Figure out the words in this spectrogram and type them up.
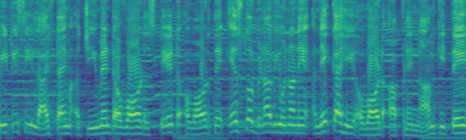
PTC lifetime achievement award state award ਤੇ ਇਸ ਤੋਂ ਬਿਨਾਂ ਵੀ ਉਹਨਾਂ ਨੇ ਅਨੇਕਾਂ ਹੀ ਅਵਾਰਡ ਆਪਣੇ ਨਾਮ ਕੀਤੇ।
